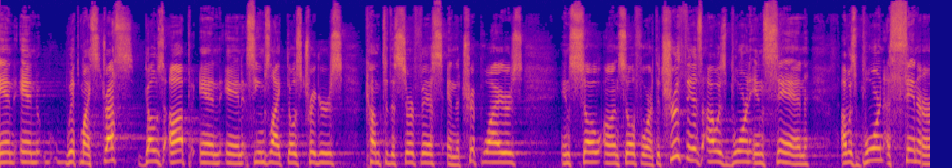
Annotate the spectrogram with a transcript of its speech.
and and with my stress goes up and and it seems like those triggers come to the surface and the tripwires and so on and so forth. The truth is i was born in sin. I was born a sinner.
